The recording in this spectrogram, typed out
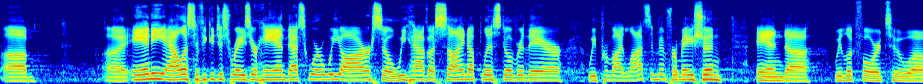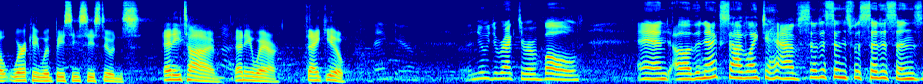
Um, uh, Annie, Alice, if you could just raise your hand, that's where we are. So we have a sign up list over there. We provide lots of information, and uh, we look forward to uh, working with BCC students anytime, anywhere. Thank you. Thank you. The new director of Bold. And uh, the next, I'd like to have Citizens for Citizens.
